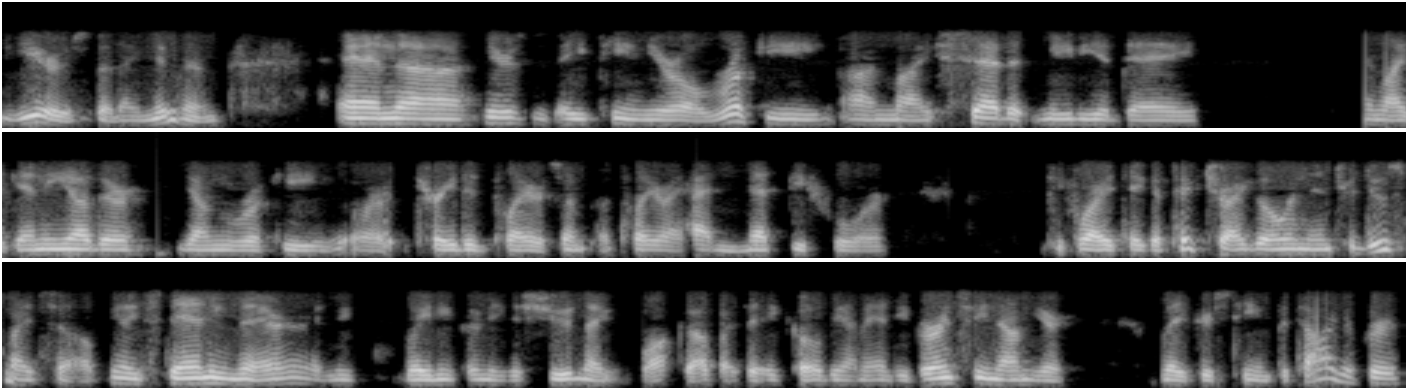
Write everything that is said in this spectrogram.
years that I knew him. And uh, here's this 18 year old rookie on my set at Media Day. And like any other young rookie or traded player, some a player I hadn't met before, before I take a picture, I go and introduce myself. You know, he's standing there and he's waiting for me to shoot. And I walk up, I say, Hey, Kobe, I'm Andy Bernstein. I'm your Lakers team photographer.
